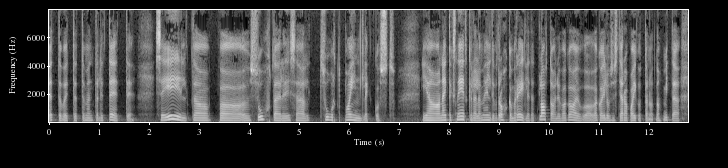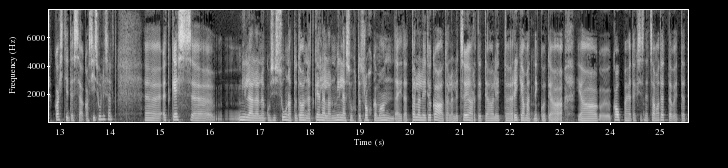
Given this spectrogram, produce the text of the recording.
ettevõtjate mentaliteeti. see eeldab äh, suhteliselt suurt paindlikkust ja näiteks need, kellele meeldivad rohkem reeglid, et Plato on juba ka juba väga ilusasti ära paigutanud, noh, mitte kastidesse, aga sisuliselt, et kes millele nagu siis suunatud on, et kellel on mille suhtes rohkem andeid, et tal olid ju ka, tal olid sõjardid ja olid riigiametnikud ja ja kaupmehed, ehk siis needsamad ettevõtjad.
